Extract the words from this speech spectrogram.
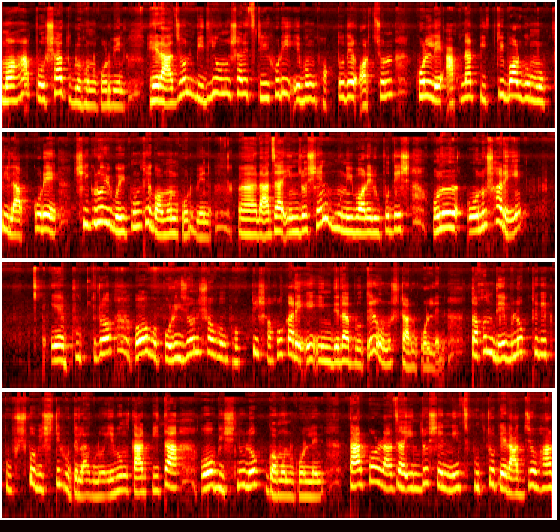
মহাপ্রসাদ গ্রহণ করবেন। হে রাজন, বিধি অনুসারে শ্রীহরি এবং ভক্তদের অর্চন করলে আপনার পিতৃবর্গ মুক্তি লাভ করে শীঘ্রই বৈকুণ্ঠে গমন করবেন। রাজা ইন্দ্রসেন মুনিবরের উপদেশ অনু- অনুসারে পুত্র ও পরিজন সহ ভক্তি সহকারে এই ইন্দিরা ব্রতের অনুষ্ঠান করলেন। তখন দেবলোক থেকে পুষ্পবৃষ্টি হতে লাগল এবং তার পিতা ও বিষ্ণুলোক গমন করলেন। তারপর রাজা ইন্দ্রসেন নিজ পুত্রকে রাজ্যভার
